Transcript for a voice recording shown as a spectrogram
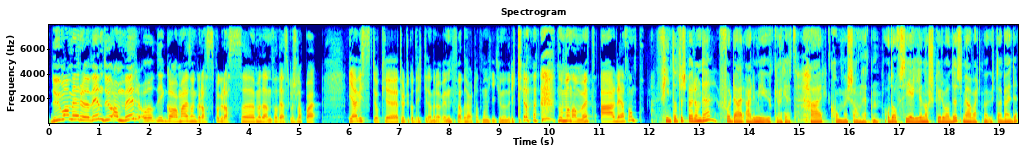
'Du må ha mer rødvin! Du ammer!' Og de ga meg sånn glass på glass eh, med den for at jeg skulle slappe av. Jeg visste jo ikke, jeg turte ikke å drikke den rødvinen, for jeg hadde hørt at man ikke kunne drikke når man ammet. Er det sant? Fint at du spør om det, for der er det mye uklarhet. Her kommer sannheten. Og det offisielle norske rådet, som jeg har vært med å utarbeide,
